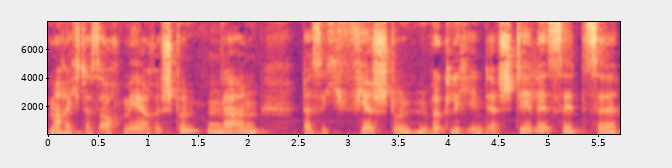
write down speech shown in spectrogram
mache ich das auch mehrere Stunden lang, dass ich vier Stunden wirklich in der Stille sitze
